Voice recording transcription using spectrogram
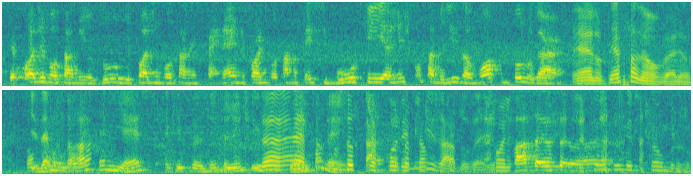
Você pode votar no YouTube, pode votar na Skynet, pode votar no Facebook e a gente contabiliza voto em todo lugar. É, não tem essa não, velho. Se quiser mandar um SMS aqui pra gente, a gente É, põe é, também. o seu Tá contabilizado, velho. Faça aí o seu. Esse é o número então, Bruno.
